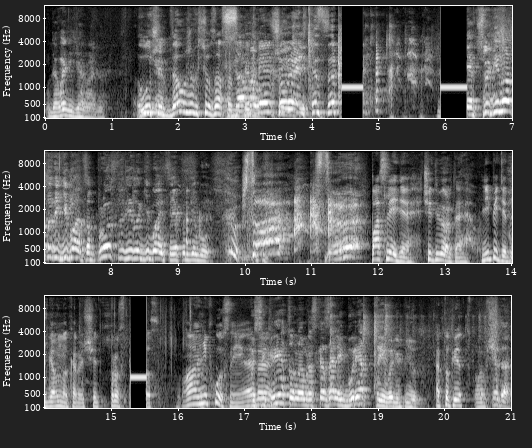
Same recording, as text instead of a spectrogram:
Давай я найду. Лучше, да уже все засрано. Лучшее. разница? Нет, все, не надо нагибаться, просто не нагибайся, я подниму. Что? Последнее, четвертое. Не пейте это говно, короче, это просто пи***ос. Он невкусный. По Это- секрету нам рассказали, бурят его не пьют. А кто пьет? Вообще да.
